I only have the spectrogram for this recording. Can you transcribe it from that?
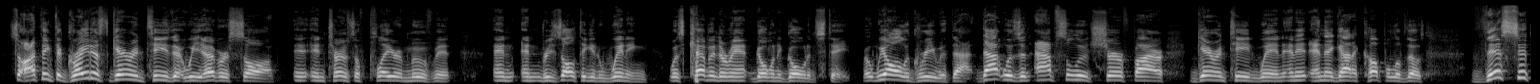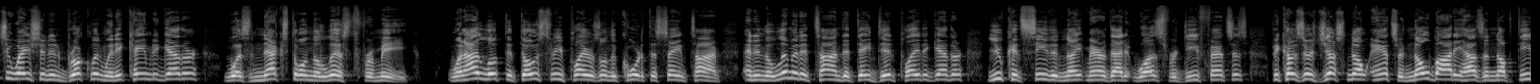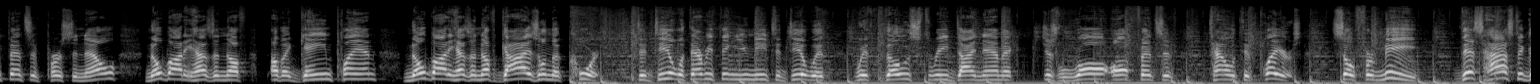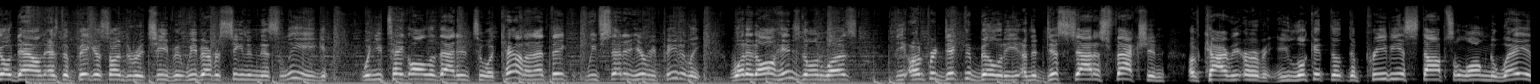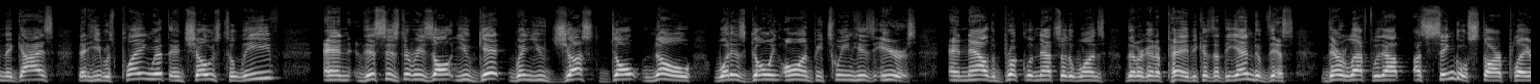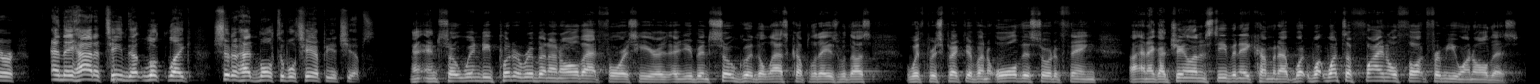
So I think the greatest guarantee that we ever saw in, in terms of player movement and, and resulting in winning was Kevin Durant going to Golden State. But we all agree with that. That was an absolute surefire, guaranteed win, and, it, and they got a couple of those. This situation in Brooklyn, when it came together, was next on the list for me when I looked at those three players on the court at the same time, and in the limited time that they did play together, you could see the nightmare that it was for defenses because there's just no answer. Nobody has enough defensive personnel. Nobody has enough of a game plan. Nobody has enough guys on the court to deal with everything you need to deal with with those three dynamic, just raw offensive, talented players. So for me, this has to go down as the biggest underachievement we've ever seen in this league when you take all of that into account. And I think we've said it here repeatedly. What it all hinged on was the unpredictability and the dissatisfaction of Kyrie Irving. You look at the, the previous stops along the way and the guys that he was playing with and chose to leave. And this is the result you get when you just don't know what is going on between his ears. And now the Brooklyn Nets are the ones that are going to pay because at the end of this, they're left without a single star player, and they had a team that looked like should have had multiple championships. And so, Wendy, put a ribbon on all that for us here. And you've been so good the last couple of days with us with perspective on all this sort of thing. Uh, and I got Jalen and Stephen A coming up. What, what, what's a final thought from you on all this?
